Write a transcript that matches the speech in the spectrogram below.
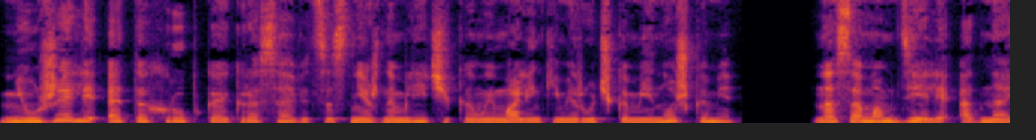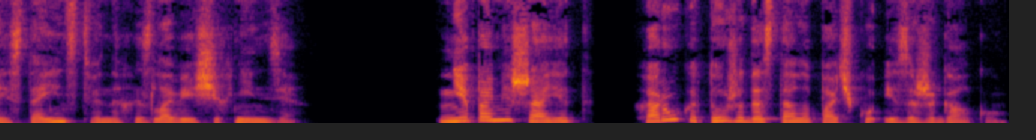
Неужели эта хрупкая красавица с нежным личиком и маленькими ручками и ножками на самом деле одна из таинственных и зловещих ниндзя? Не помешает. Харука тоже достала пачку и зажигалку.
